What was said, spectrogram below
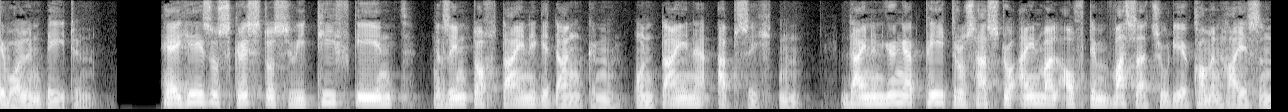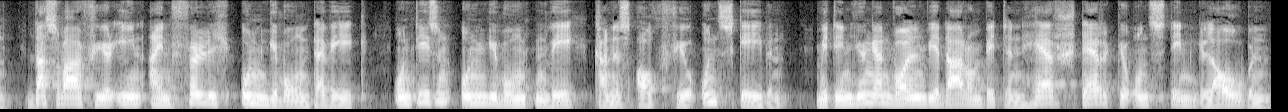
Wir wollen beten. Herr Jesus Christus, wie tiefgehend sind doch deine Gedanken und deine Absichten. Deinen Jünger Petrus hast du einmal auf dem Wasser zu dir kommen heißen. Das war für ihn ein völlig ungewohnter Weg. Und diesen ungewohnten Weg kann es auch für uns geben. Mit den Jüngern wollen wir darum bitten, Herr, stärke uns den Glauben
